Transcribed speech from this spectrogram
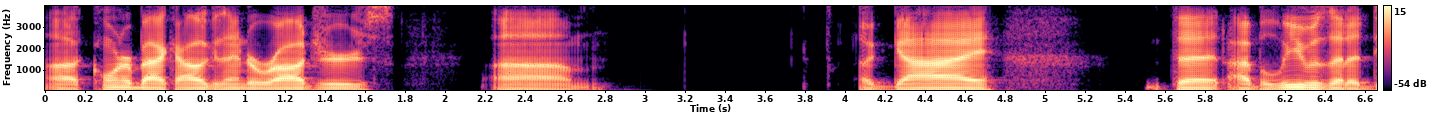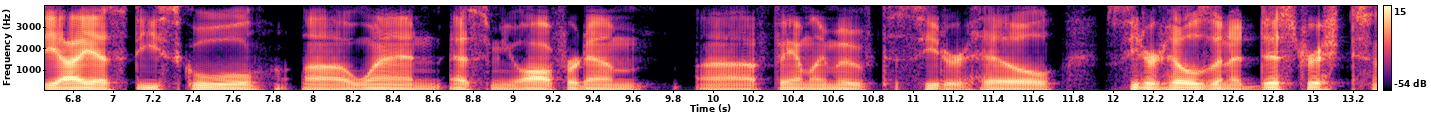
uh, cornerback Alexander Rogers, um, a guy that I believe was at a DISD school uh, when SMU offered him. Uh, family moved to Cedar Hill. Cedar Hill's in a district,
